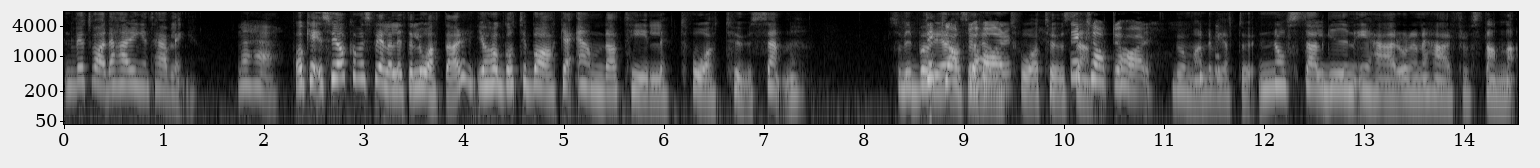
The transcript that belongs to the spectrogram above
men vet du vad, det här är ingen tävling. Nähä. Okej, så jag kommer spela lite låtar. Jag har gått tillbaka ända till 2000. Så vi börjar alltså du har. runt 2000. Det är klart du har. Gumman, det vet du. Nostalgin är här och den är här för att stanna.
